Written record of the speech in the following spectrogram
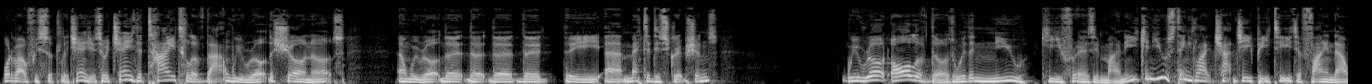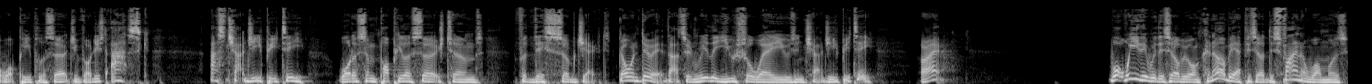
What about if we subtly change it? So we changed the title of that and we wrote the show notes and we wrote the the the the, the uh, meta descriptions. We wrote all of those with a new key phrase in mind. And you can use things like ChatGPT to find out what people are searching for. Just ask, ask ChatGPT, what are some popular search terms for this subject? Go and do it. That's a really useful way of using ChatGPT. All right. What we did with this Obi Wan Kenobi episode, this final one, was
